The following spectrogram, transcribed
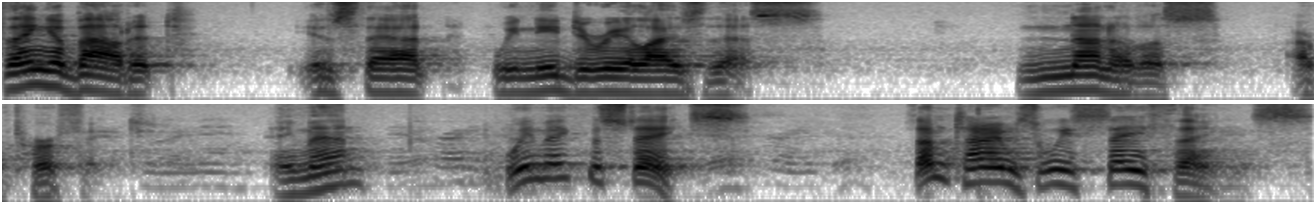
Thing about it is that we need to realize this none of us are perfect. Amen? We make mistakes. Sometimes we say things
